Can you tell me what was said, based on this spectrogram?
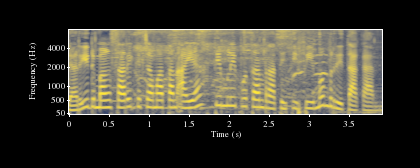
Dari Demang Sari, Kecamatan Ayah, Tim Liputan Ratih TV memberitakan.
